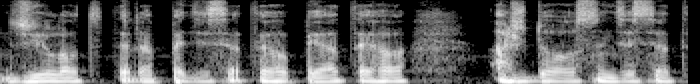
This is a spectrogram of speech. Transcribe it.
žil od teda 55. až do 89.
